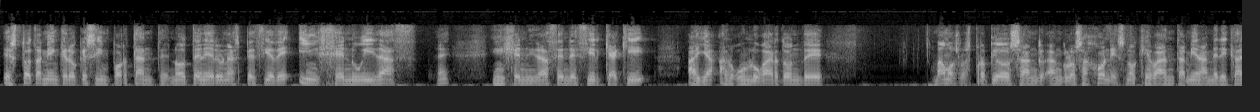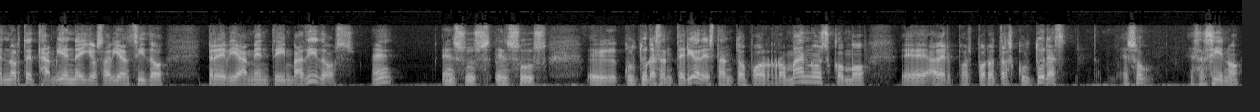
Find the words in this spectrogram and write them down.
esto también creo que es importante, no tener una especie de ingenuidad, ¿eh? ingenuidad en decir que aquí haya algún lugar donde vamos, los propios ang- anglosajones, ¿no? que van también a América del Norte, también ellos habían sido previamente invadidos ¿eh? en sus, en sus eh, culturas anteriores, tanto por romanos como, eh, a ver, pues por otras culturas. Eso es así, ¿no?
